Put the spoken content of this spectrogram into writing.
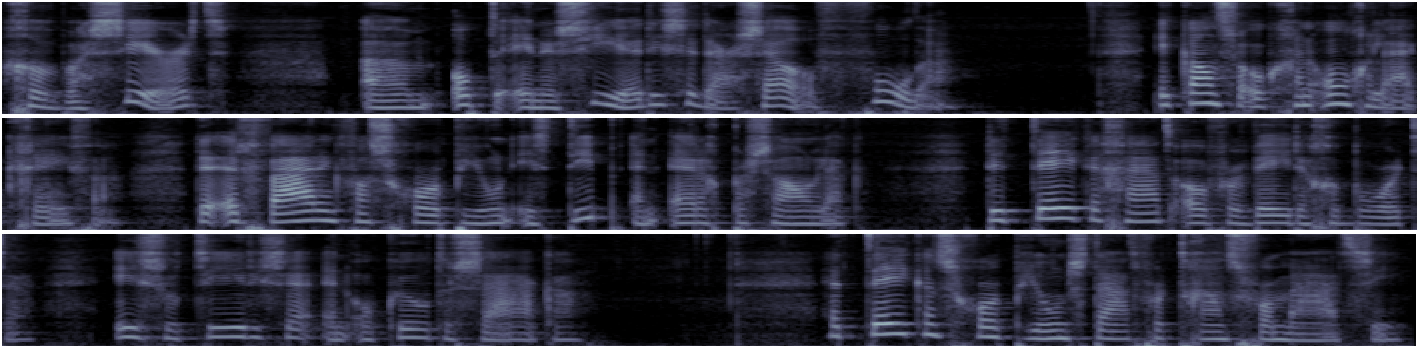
gebaseerd um, op de energieën die ze daar zelf voelden. Ik kan ze ook geen ongelijk geven. De ervaring van schorpioen is diep en erg persoonlijk. Dit teken gaat over wedergeboorte, esoterische en occulte zaken. Het teken schorpioen staat voor transformatie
